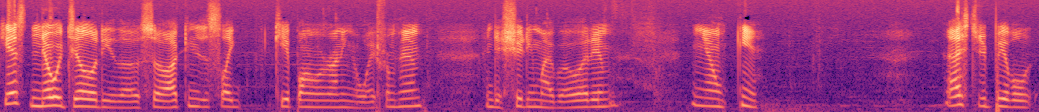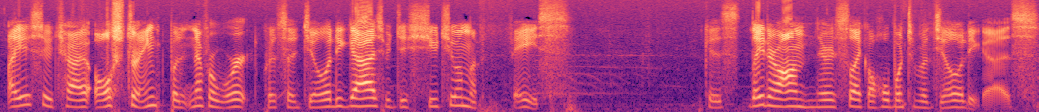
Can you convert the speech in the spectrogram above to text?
he has no agility though, so I can just like keep on running away from him and just shooting my bow at him. You know. I used to be able, I used to try all strength, but it never worked because agility guys would just shoot you in the face. Because later on, there's like a whole bunch of agility guys.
